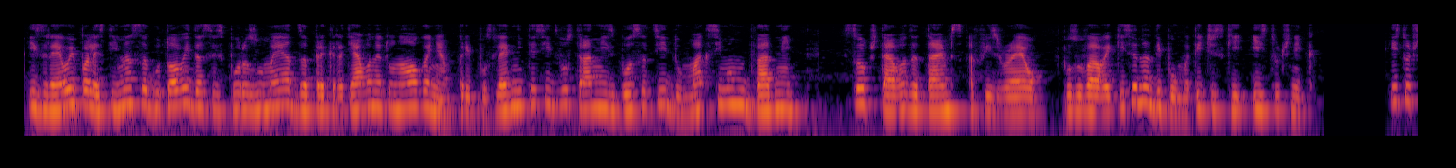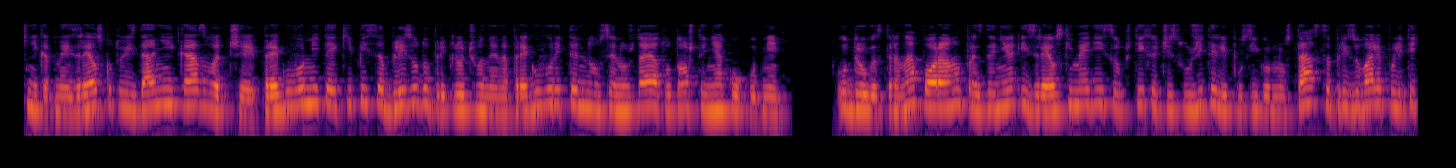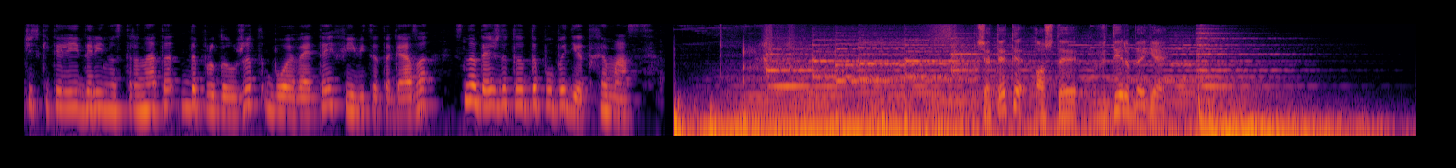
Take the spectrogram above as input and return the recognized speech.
Израел и Палестина са готови да се споразумеят за прекратяването на огъня при последните си двустранни изблъсъци до максимум два дни, съобщава The Times of Israel, позовавайки се на дипломатически източник. Източникът на израелското издание казва, че преговорните екипи са близо до приключване на преговорите, но се нуждаят от още няколко дни. От друга страна, по-рано през деня израелски медии съобщиха, че служители по сигурността са призовали политическите лидери на страната да продължат боевете в ивицата Газа с надеждата да победят Хамас. Четете още в Дирбеге!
